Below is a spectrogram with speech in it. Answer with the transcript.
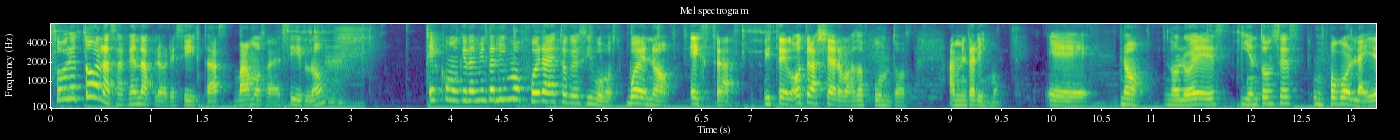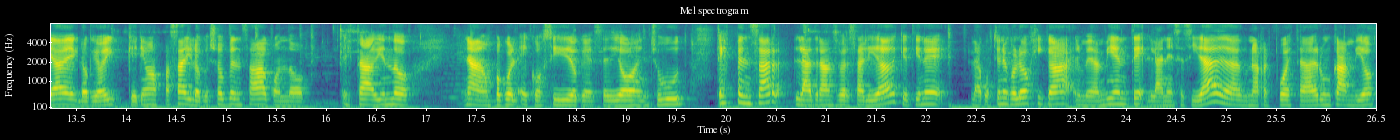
Sobre todo en las agendas progresistas, vamos a decirlo. Es como que el ambientalismo fuera esto que decís vos. Bueno, extras, viste, otras yerbas, dos puntos. Ambientalismo. Eh, no, no lo es. Y entonces, un poco la idea de lo que hoy queríamos pasar y lo que yo pensaba cuando estaba viendo, nada, un poco el ecocidio que se dio en Chubut, es pensar la transversalidad que tiene la cuestión ecológica, el medio ambiente, la necesidad de dar una respuesta, de dar un cambio,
